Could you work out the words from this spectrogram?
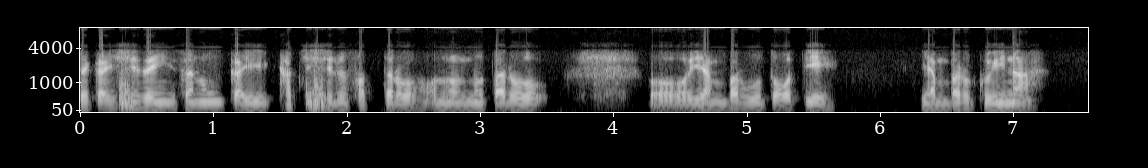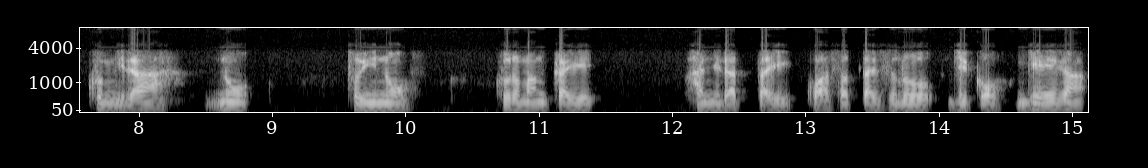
世界自然遺産の会勝ち知るさったる、ののたる、やんばるうとうて、やんばるクイナ、クミラの問いの車んかい、はにらったり、壊さったりする事故、芸が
